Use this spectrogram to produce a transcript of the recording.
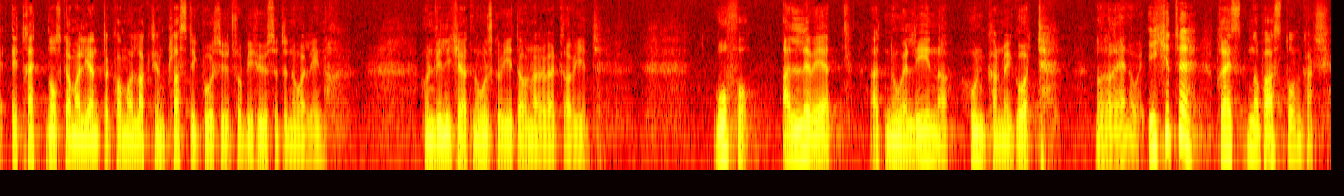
ei 13 års gammel jente kommet og lagt en plastikkpose ut forbi huset til Noelina. Hun ville ikke at noen skulle vite at hun hadde vært gravid. Hvorfor? Alle vet at Noelina hun kan vi gå til når det er noe. Ikke til presten og pastoren, kanskje.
